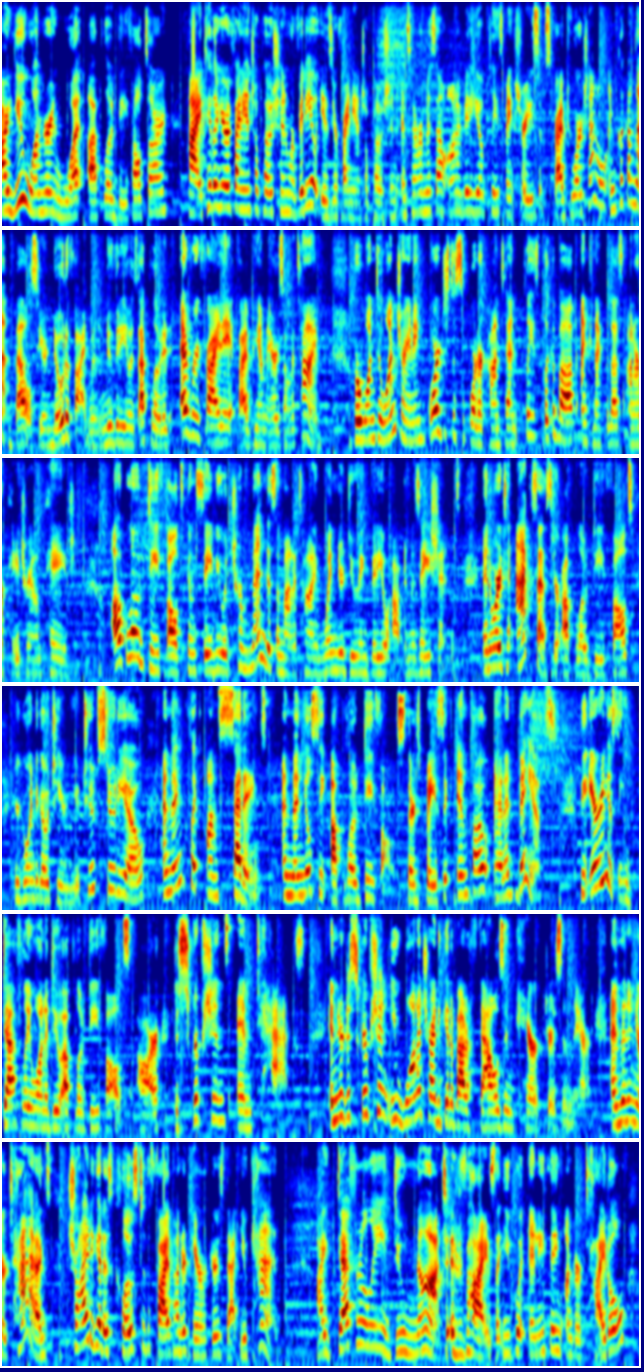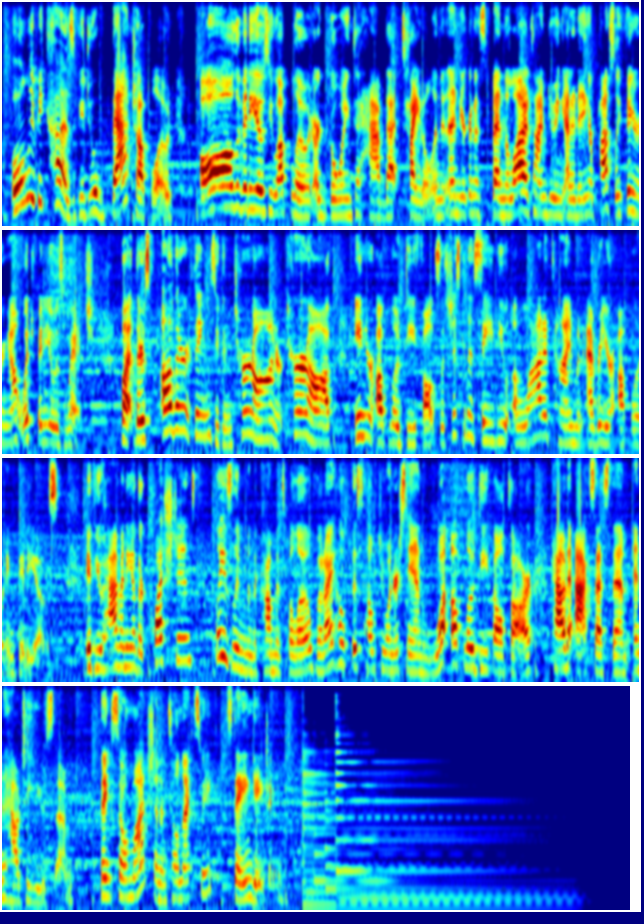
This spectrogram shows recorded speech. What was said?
Are you wondering what upload defaults are? Hi, Taylor here with Financial Potion, where video is your financial potion. And to never miss out on a video, please make sure you subscribe to our channel and click on that bell so you're notified when a new video is uploaded every Friday at 5 p.m. Arizona time. For one-to-one -one training or just to support our content, please click above and connect with us on our Patreon page. Upload defaults can save you a tremendous amount of time when you're doing video optimizations. In order to access your upload defaults, you're going to go to your YouTube studio and then click on settings and then you'll see upload defaults. There's basic info and advanced. The areas that you definitely want to do upload defaults are descriptions and tags. In your description, you want to try to get about a thousand characters in there. And then in your tags, try to get as close to the 500 characters that you can. I definitely do not advise that you put anything under title, only because if you do a batch upload, all the videos you upload are going to have that title and then you're gonna spend a lot of time doing editing or possibly figuring out which video is which. But there's other things you can turn on or turn off in your upload defaults. It's just gonna save you a lot of time whenever you're uploading videos. If you have any other questions, please leave them in the comments below, but I hope this helped you understand what upload defaults are, how to access them, and how to use them. Thanks so much, and until next week, stay engaging.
